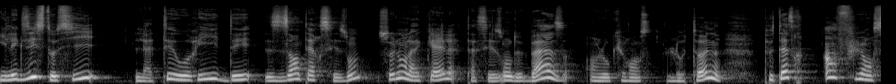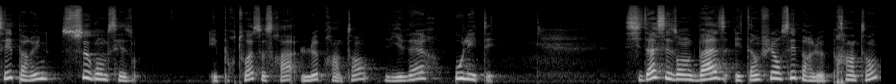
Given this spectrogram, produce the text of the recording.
Il existe aussi la théorie des intersaisons, selon laquelle ta saison de base, en l'occurrence l'automne, peut être influencée par une seconde saison. Et pour toi, ce sera le printemps, l'hiver ou l'été. Si ta saison de base est influencée par le printemps,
